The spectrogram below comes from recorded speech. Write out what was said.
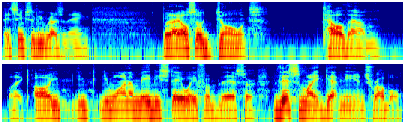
it seems to be resonating. But I also don't tell them like, oh, you you you want to maybe stay away from this or this might get me in trouble.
